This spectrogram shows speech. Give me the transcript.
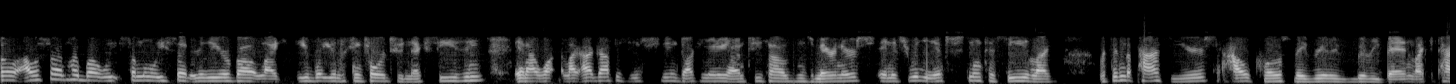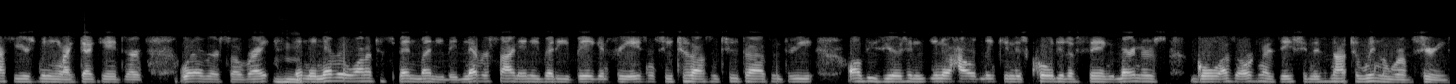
So I was trying to talk about we, something we said earlier about like what you're looking forward to next season, and I wa- like I got this interesting documentary on 2000s Mariners, and it's really interesting to see like within the past years how close they've really really been. Like the past years, meaning like decades or whatever. So right, Mhm. and they never wanted to spend money. They never signed anybody big in free agency. 2002, 2003, all these years, and you know Howard Lincoln is quoted of saying Mariners' goal as an organization is not to win the World Series.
